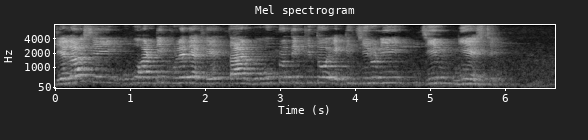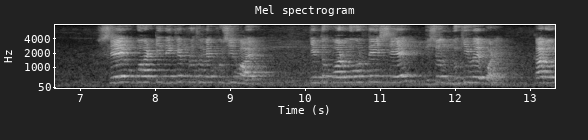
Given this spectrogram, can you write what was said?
ডেলা সেই উপহারটি খুলে দেখে তার বহু প্রতীক্ষিত একটি চিরুনি জিম নিয়ে এসছে। সে উপহারটি দেখে প্রথমে খুশি হয়, কিন্তু পর মুহূর্তেই সে ভীষণ দুঃখী হয়ে পড়ে, কারণ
